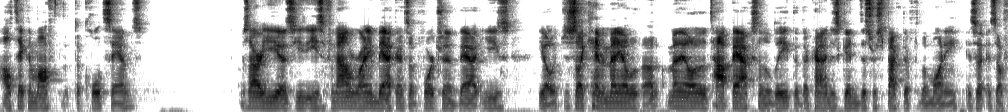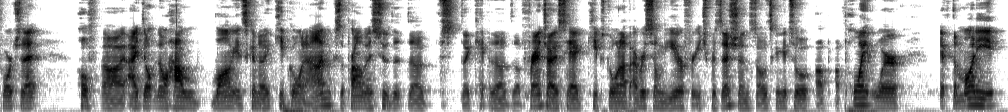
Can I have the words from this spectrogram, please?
I'll take him off the, the Colt Sands. I'm sorry, he is. He, he's a phenomenal running back, and it's unfortunate that he's you know just like him and many other uh, many other top backs in the league that they're kind of just getting disrespected for the money. It's a, it's unfortunate. Hope uh, I don't know how long it's gonna keep going on because the problem is too that the the, the the franchise tag keeps going up every single year for each position, so it's gonna get to a, a point where if the money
